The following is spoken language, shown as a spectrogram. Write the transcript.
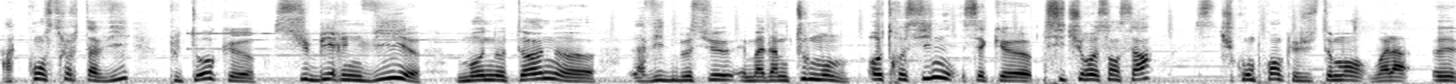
à construire ta vie plutôt que subir une vie euh, monotone, euh, la vie de monsieur et madame tout le monde. Autre signe, c'est que si tu ressens ça, si tu comprends que justement, voilà, eux,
